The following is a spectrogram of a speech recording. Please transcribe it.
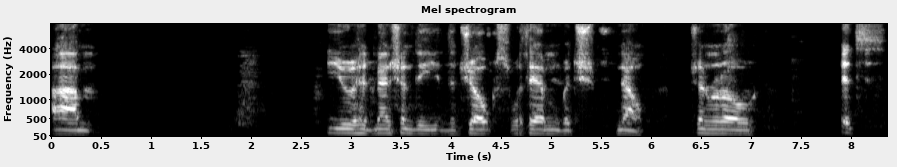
Um, you had mentioned the the jokes with him, which no, Reno. It's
